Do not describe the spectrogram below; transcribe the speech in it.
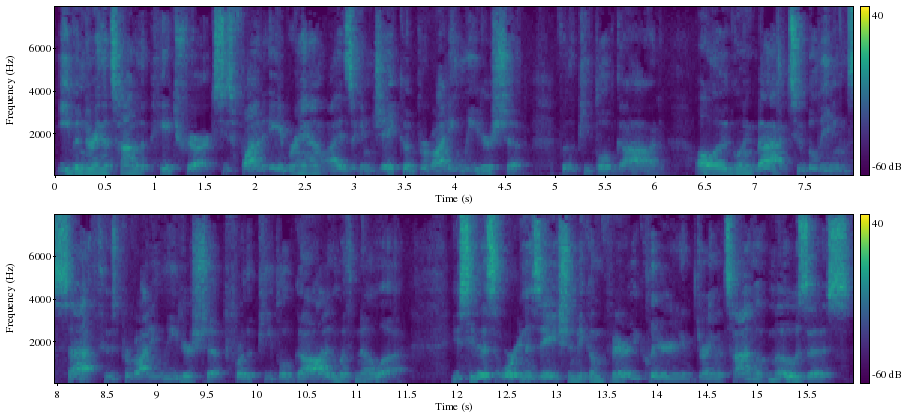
Even during the time of the patriarchs, you find Abraham, Isaac, and Jacob providing leadership for the people of God. All the way going back to believing Seth, who's providing leadership for the people of God, and with Noah. You see this organization become very clear during the time of Moses,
